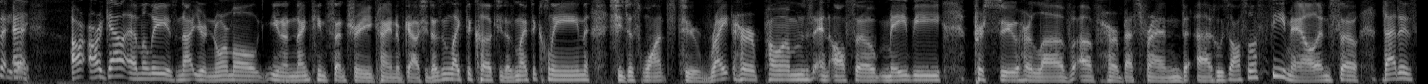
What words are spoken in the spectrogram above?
you know, uh. Our, our gal Emily is not your normal, you know, 19th century kind of gal. She doesn't like to cook. She doesn't like to clean. She just wants to write her poems and also maybe pursue her love of her best friend, uh, who's also a female. And so that is,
